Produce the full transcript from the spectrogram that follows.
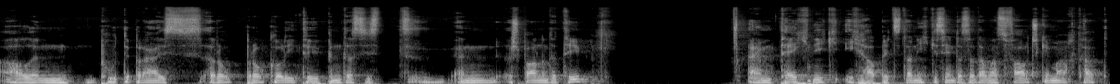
allen Putepreis Brokkoli-Typen. Das ist ein spannender Typ. Ähm, Technik, ich habe jetzt da nicht gesehen, dass er da was falsch gemacht hat.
